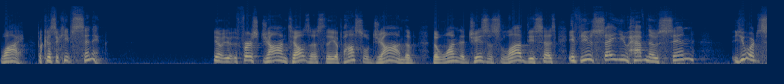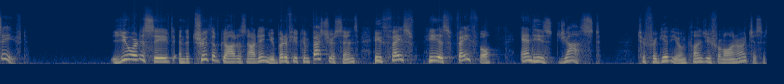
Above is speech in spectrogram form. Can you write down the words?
Why? Because it keeps sinning. You know, First John tells us, the Apostle John, the, the one that Jesus loved, he says, if you say you have no sin, you are deceived. You are deceived, and the truth of God is not in you. But if you confess your sins, he's face, he is faithful and he's just to forgive you and cleanse you from all unrighteousness.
